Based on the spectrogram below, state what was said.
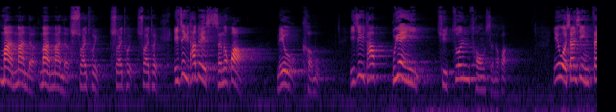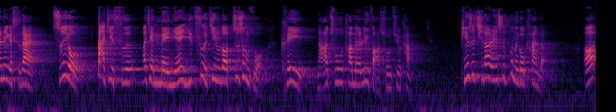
慢慢的、慢慢的衰退、衰退、衰退，以至于他对神的话没有渴慕，以至于他不愿意去遵从神的话。因为我相信，在那个时代，只有大祭司，而且每年一次进入到至圣所，可以拿出他们的律法书去看。平时其他人是不能够看的，而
